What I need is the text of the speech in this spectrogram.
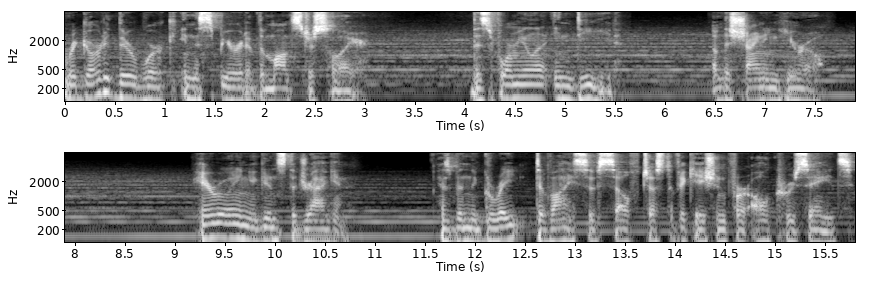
regarded their work in the spirit of the monster slayer. This formula, indeed, of the shining hero. Harrowing against the dragon has been the great device of self justification for all crusades.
